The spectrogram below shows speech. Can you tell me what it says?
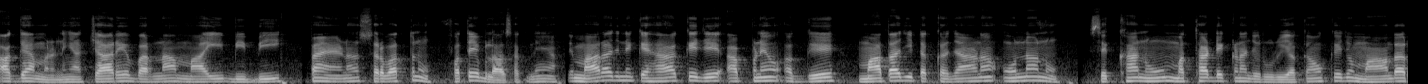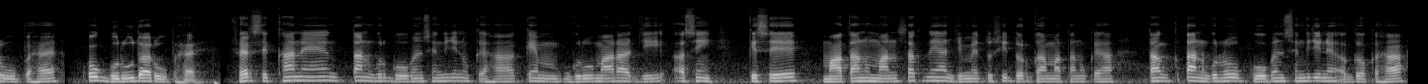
ਆਗਿਆ ਮੰਨਣੀ ਆ। ਚਾਰੇ ਵਰਨਾ ਮਾਈ ਬੀਬੀ ਭੈਣ ਸਰਬੱਤ ਨੂੰ ਫਤਿਹ ਬੁਲਾ ਸਕਦੇ ਆ। ਤੇ ਮਹਾਰਾਜ ਨੇ ਕਿਹਾ ਕਿ ਜੇ ਆਪਣੇ ਅੱਗੇ ਮਾਤਾ ਜੀ ਟੱਕਰ ਜਾਣ, ਉਹਨਾਂ ਨੂੰ ਸਿੱਖਾਂ ਨੂੰ ਮੱਥਾ ਟੇਕਣਾ ਜ਼ਰੂਰੀ ਆ, ਕਿਉਂਕਿ ਜੋ ਮਾਂ ਦਾ ਰੂਪ ਹੈ, ਉਹ ਗੁਰੂ ਦਾ ਰੂਪ ਹੈ। ਫਿਰ ਸਿੱਖਾਂ ਨੇ ਧੰਨ ਗੁਰੂ ਗੋਬਿੰਦ ਸਿੰਘ ਜੀ ਨੂੰ ਕਿਹਾ ਕਿ ਗੁਰੂ ਮਹਾਰਾਜ ਜੀ, ਅਸੀਂ ਕਿਸੇ ਮਾਤਾ ਨੂੰ ਮੰਨ ਸਕਦੇ ਹਾਂ ਜਿਵੇਂ ਤੁਸੀਂ ਦੁਰਗਾ ਮਾਤਾ ਨੂੰ ਕਿਹਾ, ਤਾਂ ਧੰਨ ਗੁਰੂ ਗੋਬਿੰਦ ਸਿੰਘ ਜੀ ਨੇ ਅੱਗੋਂ ਕਿਹਾ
